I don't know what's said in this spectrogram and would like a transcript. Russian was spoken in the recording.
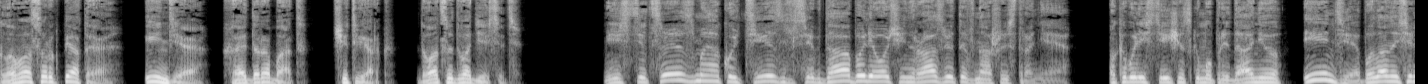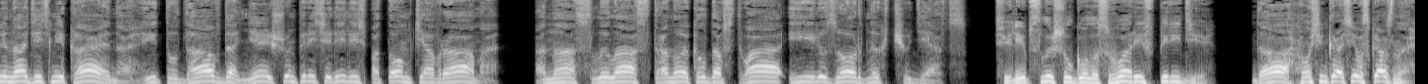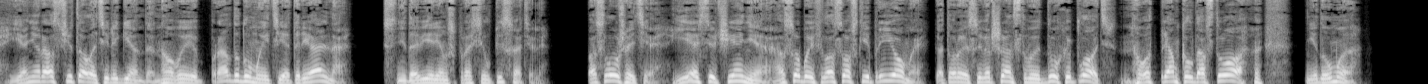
Глава 45. Индия. Хайдарабад. Четверг. 22.10. Мистицизм и оккультизм всегда были очень развиты в нашей стране. По каббалистическому преданию, Индия была населена детьми Каина, и туда в дальнейшем переселились потомки Авраама. Она слыла страной колдовства и иллюзорных чудес. Филипп слышал голос Вари впереди, «Да, очень красиво сказано. Я не раз читал эти легенды, но вы правда думаете, это реально?» — с недоверием спросил писатель. «Послушайте, есть учения, особые философские приемы, которые совершенствуют дух и плоть, но вот прям колдовство — не думаю».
